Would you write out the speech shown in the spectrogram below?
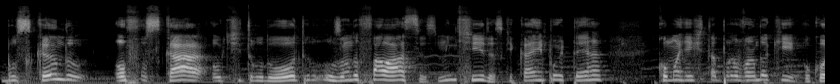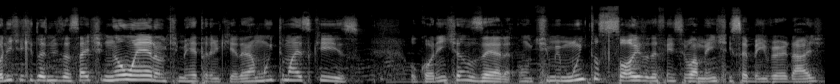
buscando ofuscar o título do outro usando falácias, mentiras que caem por terra, como a gente está provando aqui. O Corinthians de 2017 não era um time retranqueiro, era muito mais que isso. O Corinthians era um time muito sólido defensivamente, isso é bem verdade,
